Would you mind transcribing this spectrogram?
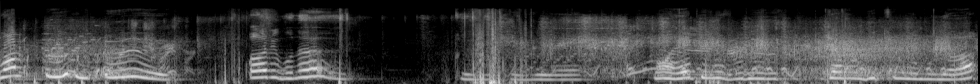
Lan öl öl. Bari bunu öl. Ya hepimiz vuruyoruz. Canım bitmiyor mu ya?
